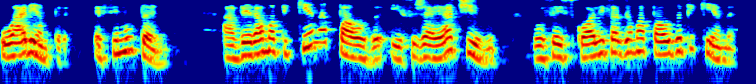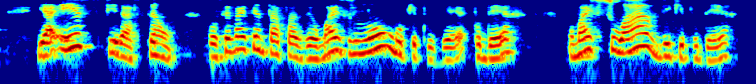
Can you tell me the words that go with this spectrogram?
o ar entra, é simultâneo. haverá uma pequena pausa, isso já é ativo. Você escolhe fazer uma pausa pequena. E a expiração, você vai tentar fazer o mais longo que puder, puder o mais suave que puder,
